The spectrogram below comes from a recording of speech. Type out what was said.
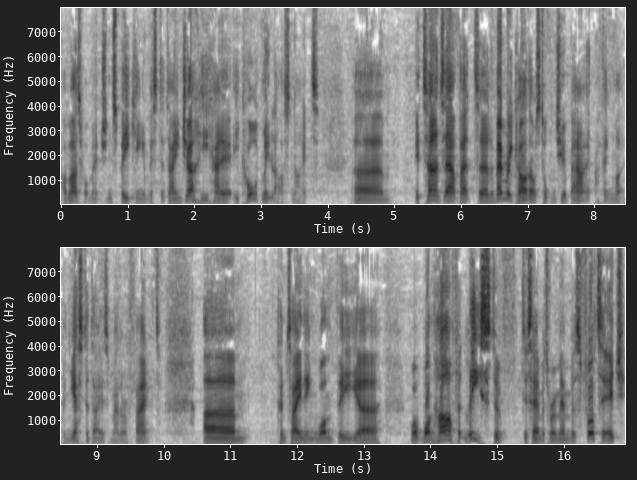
I might as well mention, speaking of Mr. Danger, he ha- he called me last night. Um, it turns out that uh, the memory card I was talking to you about, I think it might have been yesterday, as a matter of fact, um, containing one the uh, well one half at least of December to Remember's footage.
